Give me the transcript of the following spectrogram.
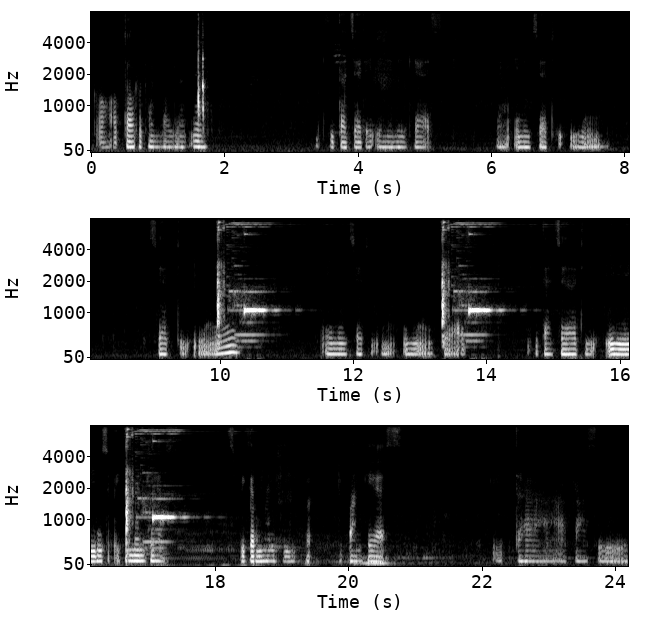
Kotor kan toiletnya. Kita jadi ini nih guys. Yang ini jadi ini. Jadi ini ini jadi ini, guys. Kita jadiin speakerman guys. Speakerman di depan guys. Kita kasih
